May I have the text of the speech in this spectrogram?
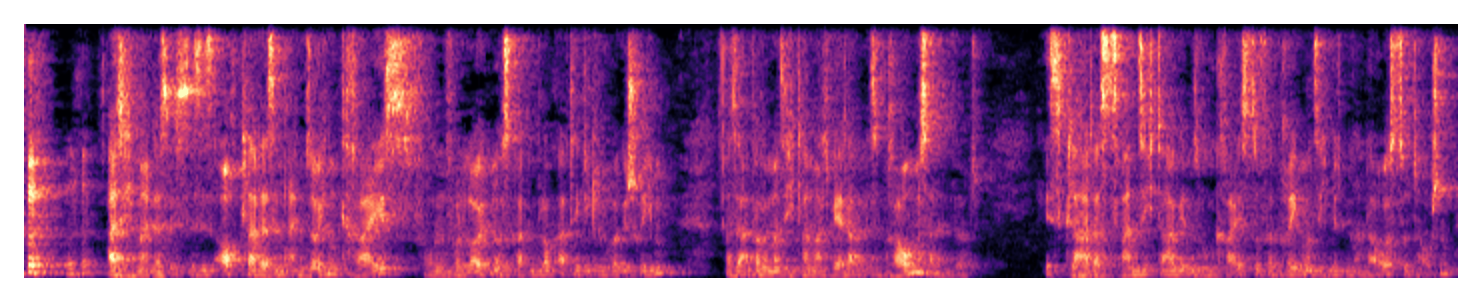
also ich meine, das ist, es ist auch klar, dass in einem solchen Kreis von, von Leuten, du hast gerade einen Blogartikel drüber geschrieben, also einfach, wenn man sich klar macht, wer da alles im Raum sein wird, ist klar, dass 20 Tage in so einem Kreis zu verbringen und sich miteinander auszutauschen,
